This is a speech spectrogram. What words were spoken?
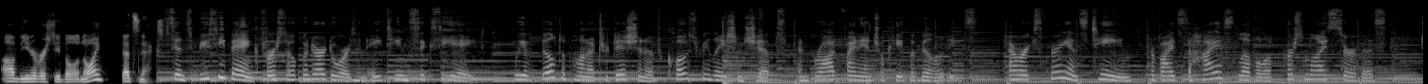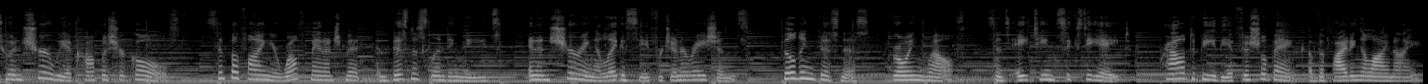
of the University of Illinois. That's next. Since Busey Bank first opened our doors in 1868, we have built upon a tradition of close relationships and broad financial capabilities. Our experienced team provides the highest level of personalized service to ensure we accomplish your goals, simplifying your wealth management and business lending needs and ensuring a legacy for generations. Building business, growing wealth since 1868. Proud to be the official bank of the Fighting Illini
